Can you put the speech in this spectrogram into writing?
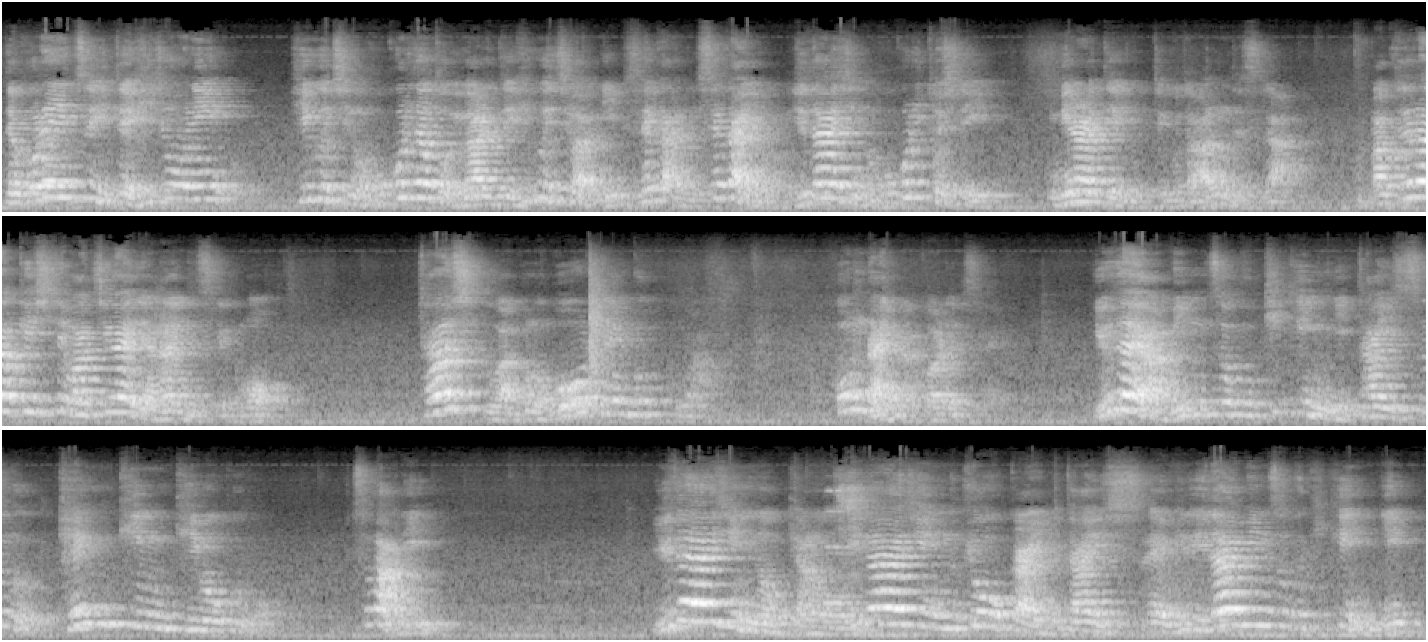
でこれについて非常に樋口の誇りだと言われて樋口は世界世界のユダヤ人の誇りとして見られているということがあるんですが、まあ、これは決して間違いではないんですけども正しくはこのゴールデンブックは本来の役割ですねユダヤ民族基金に対する献金記録簿。つまりユダヤ人のあのユダヤ人教会に対してユダヤ民族基金に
